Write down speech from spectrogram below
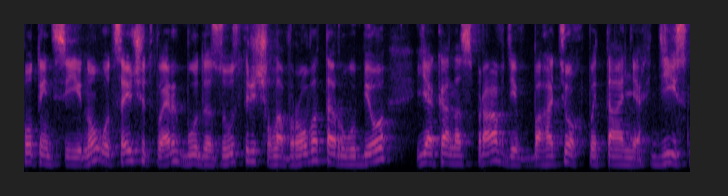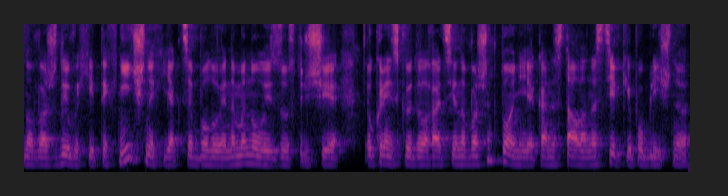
потенційно у цей четвер буде зустріч Лаврова та Рубіо, яка насправді в багатьох питаннях дійсно важливих і технічних, як це було і на минулій зустрічі української делегації на Вашингтоні, яка не стала настільки публічною.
